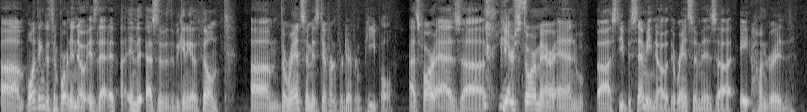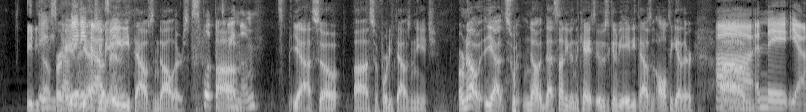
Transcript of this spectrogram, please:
Um, one thing that's important to note is that at, in the, as of the beginning of the film, um, the ransom is different for different people. As far as uh, Peter Yes. Stormare and uh, Steve Buscemi know, the ransom is uh, eight hundred. Eighty thousand. Yeah, excuse me, eighty thousand dollars split between Um, them. Yeah, so uh, so forty thousand each. Or no, yeah, sw- no, that's not even the case. It was going to be eighty thousand altogether, Uh, um, and they, yeah,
